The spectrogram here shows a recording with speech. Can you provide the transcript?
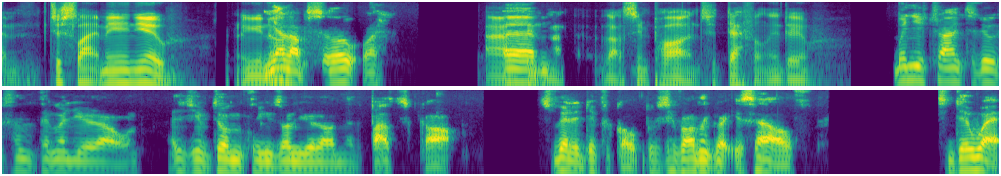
um, just like me and you. You know, yeah. Absolutely. I think um, that, that's important to definitely do. When you're trying to do something on your own, as you've done things on your own in the past, Scott, it's very difficult because you've only got yourself to do it.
